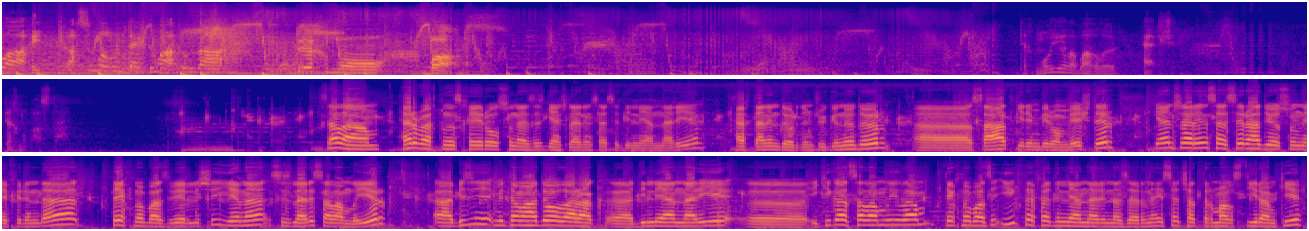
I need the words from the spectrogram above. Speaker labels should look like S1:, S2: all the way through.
S1: Vahid Qasımovun təqdimatında Texno Bas. Texnologiya ilə bağlı hər şey. Texnobazda.
S2: Salam. Hər vaxtınız xeyir olsun əziz gənclərin səsi dinləyənləri. Həftənin 4-cü günüdür. Ə, saat 21:15-dir. Gənclərin səsi radiosunun efirində Texnobaz verilişi yenə sizləri salamlayır. Bizi mütəmadi olaraq dinləyənləri iki qat salamlayıram. Texnobazı ilk dəfə dinləyənlərin nəzərinə isə çatdırmaq istəyirəm ki,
